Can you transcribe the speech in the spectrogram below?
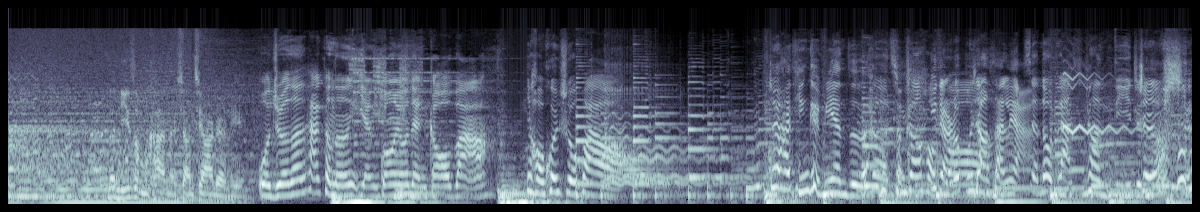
那你怎么看呢？相亲二点零？我觉得他可能眼光有点高吧。你好会说话哦。对，还挺给面子的，情商好，一点都不像咱俩，显得我们俩情商很低，真是的。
